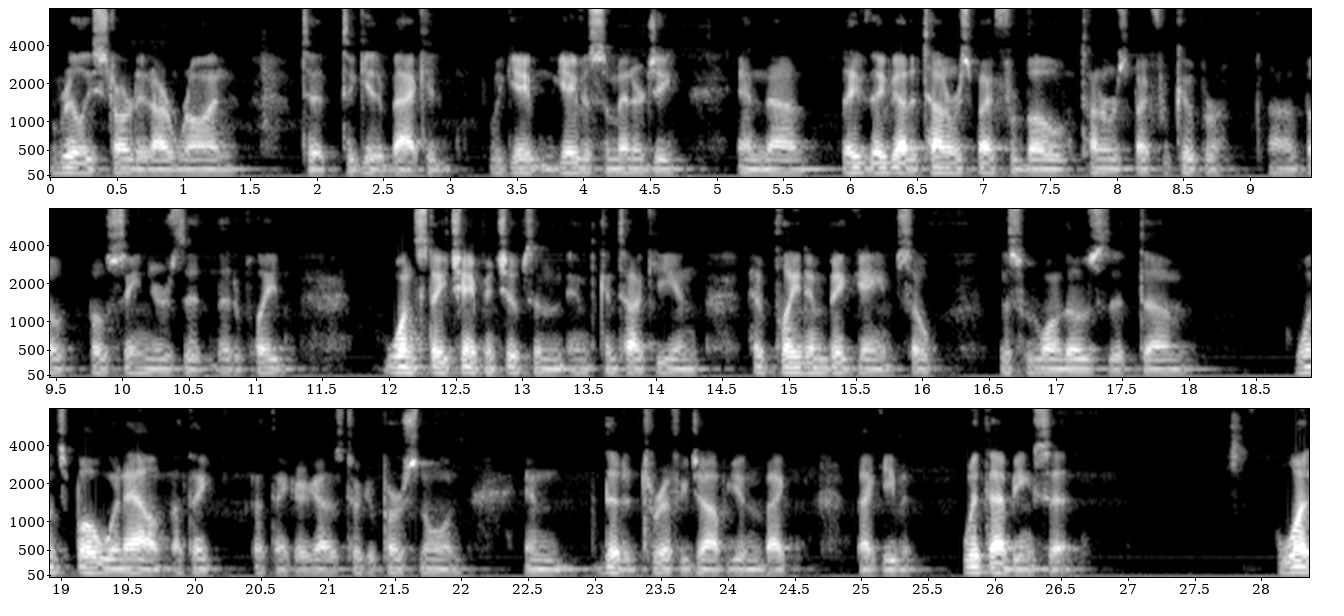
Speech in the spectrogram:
really started our run to to get it back. It, we gave gave us some energy and uh, they've they've got a ton of respect for Bo, ton of respect for Cooper, uh, both both seniors that, that have played won state championships in, in Kentucky and have played in big games. So this was one of those that um, once Bo went out, I think I think our guys took it personal and and did a terrific job getting back back even. With that being said, what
